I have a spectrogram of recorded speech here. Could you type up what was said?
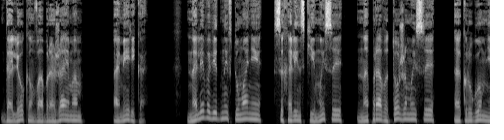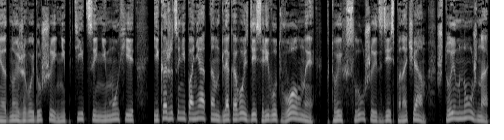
далеком воображаемом, Америка. Налево видны в тумане Сахалинские мысы, Направо тоже мысы, а кругом ни одной живой души, ни птицы, ни мухи, и кажется непонятным, для кого здесь ревут волны, кто их слушает здесь по ночам, что им нужно,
